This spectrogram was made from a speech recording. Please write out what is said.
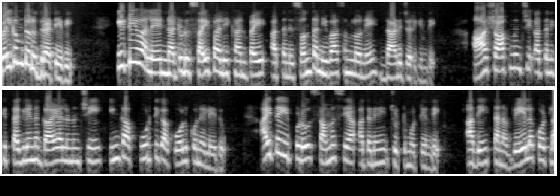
వెల్కమ్ టు రుద్ర టీవీ. ఇటీవలే నటుడు సైఫ్ అలీ ఖాన్ పై అతని సొంత నివాసంలోనే దాడి జరిగింది. ఆ షాక్ నుంచి అతనికి తగిలిన గాయాల నుంచి ఇంకా పూర్తిగా కోలుకోనే లేదు. అయితే ఇప్పుడు సమస్య అతడిని చుట్టుముట్టింది. అది తన వేల కోట్ల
